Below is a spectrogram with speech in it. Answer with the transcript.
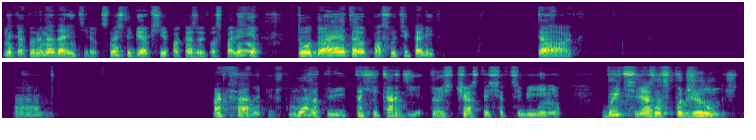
на которые надо ориентироваться. Но если биопсия показывает воспаление, то да, это по сути колит. Так. А, Оксана пишет, может ли тахикардия, то есть частое сердцебиение, быть связано с поджелудочной?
